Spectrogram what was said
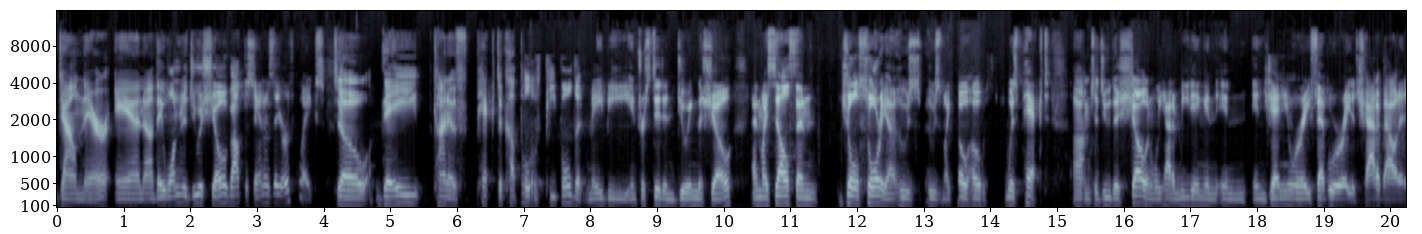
down there, and uh, they wanted to do a show about the San Jose earthquakes. So they kind of picked a couple of people that may be interested in doing the show, and myself and Joel Soria, who's who's my co-host, was picked um, to do this show, and we had a meeting in in in January, February to chat about it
